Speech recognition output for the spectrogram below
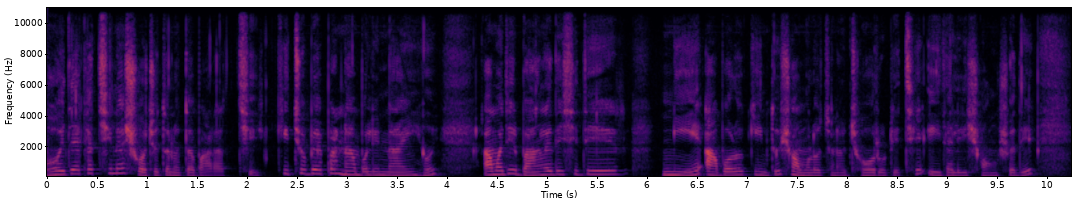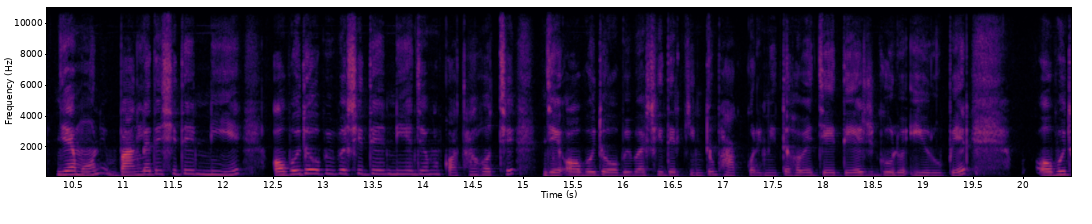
ভয় দেখাচ্ছি না, সচেতনতা বাড়াচ্ছি। কিছু ব্যাপার না বলে নাই হয় আমাদের বাংলাদেশিদের নিয়ে আবারও কিন্তু সমালোচনা ঝড় উঠেছে ইতালির সংসদে। যেমন বাংলাদেশিদের নিয়ে, অবৈধ অভিবাসীদের নিয়ে যেমন কথা হচ্ছে, যে অবৈধ অভিবাসীদের কিন্তু ভাগ করে নিতে হবে যে দেশগুলো ইউরোপের অবৈধ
